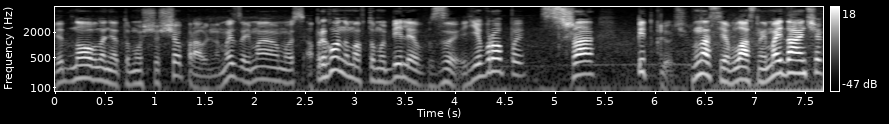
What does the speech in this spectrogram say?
відновлення, тому що що правильно, ми займаємося пригоном автомобілів з Європи, США. Під ключ. У нас є власний майданчик,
